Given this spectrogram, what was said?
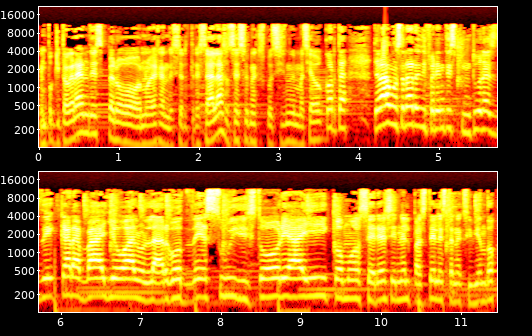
un poquito grandes, pero no dejan de ser tres salas, o sea, es una exposición demasiado corta. Te va a mostrar diferentes pinturas de Caravaggio a lo largo de su historia y como Ceres en el pastel están exhibiendo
